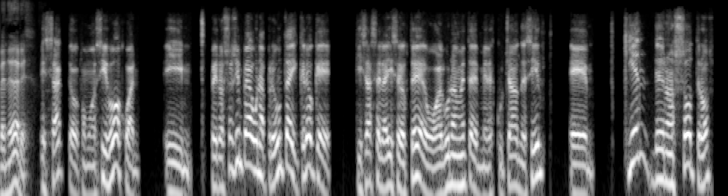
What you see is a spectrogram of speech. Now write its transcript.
vendedores. Exacto, como decís vos, Juan. Y, pero yo siempre hago una pregunta y creo que quizás se la hice a usted o alguna vez me la escucharon decir. Eh, ¿quién de nosotros,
